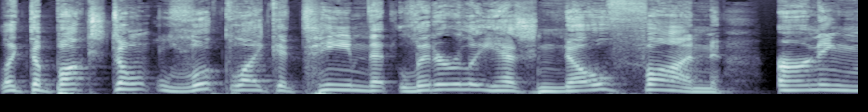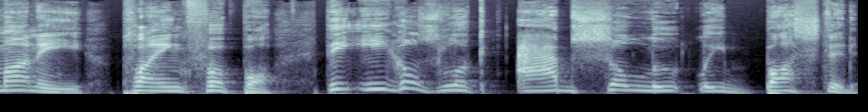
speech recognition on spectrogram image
Like the Bucs don't look like a team that literally has no fun earning money playing football. The Eagles look absolutely busted.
